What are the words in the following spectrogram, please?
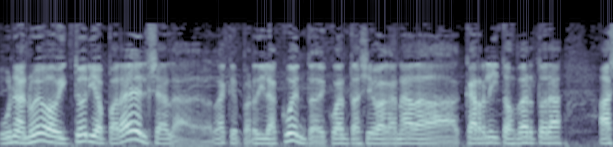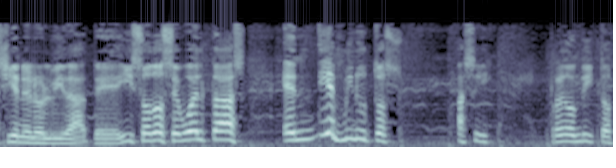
Una nueva victoria para él, ya la verdad que perdí la cuenta de cuántas lleva ganada Carlitos Bértora allí en el Olvidate. Hizo 12 vueltas en 10 minutos, así, redonditos.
